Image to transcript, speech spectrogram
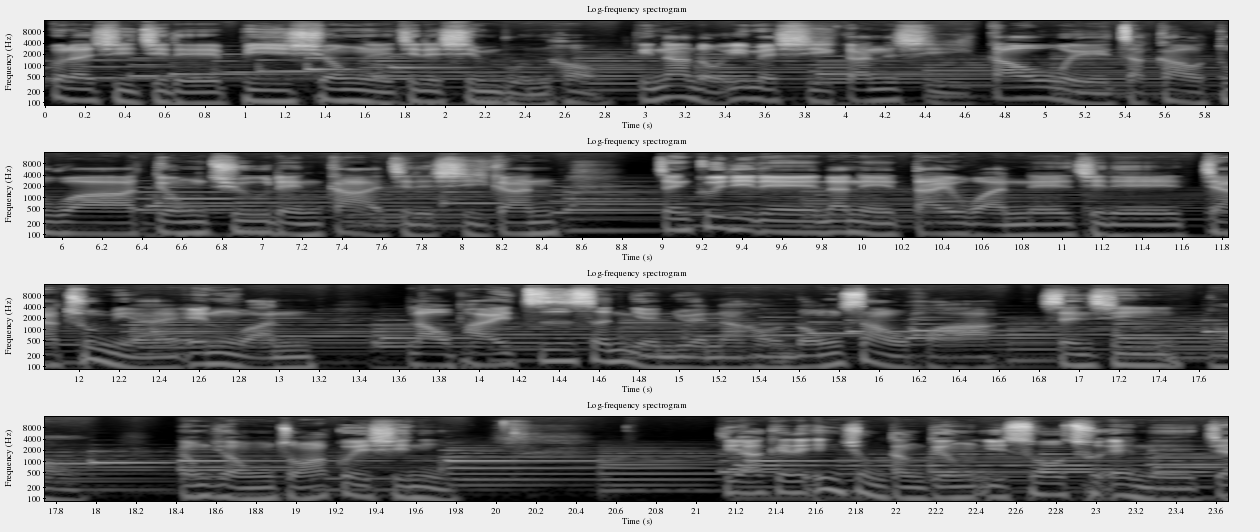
过来是一个悲伤的这个新闻吼，今仔录音的时间是九月十九，拄啊中秋连假的这个时间。前几日呢，咱的台湾的一个真出名的演员，老牌资深演员然后龙少华先生哦，雄雄怎啊过身呢？在阿杰的印象当中，伊所出演的这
